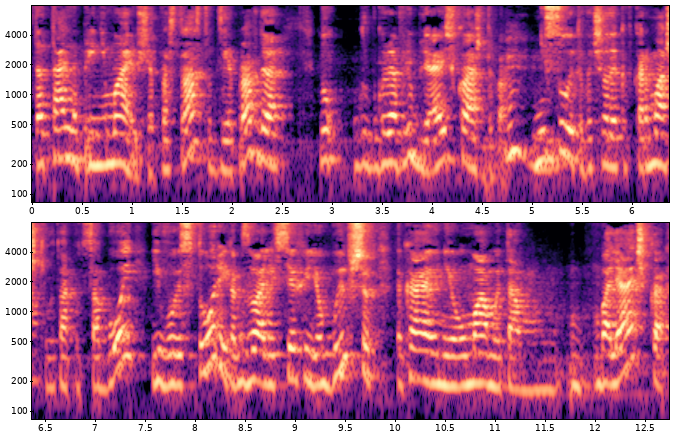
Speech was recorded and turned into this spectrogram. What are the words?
тотально принимающее пространство, где я, правда, ну, грубо говоря, влюбляюсь в каждого. Mm-hmm. Несу этого человека в кармашке вот так вот с собой, его истории, как звали всех ее бывших, какая у нее у мамы там болячка,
